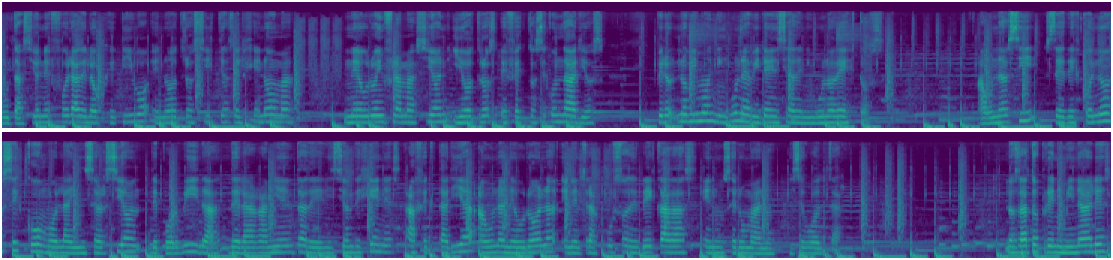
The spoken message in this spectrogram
mutaciones fuera del objetivo en otros sitios del genoma, neuroinflamación y otros efectos secundarios, pero no vimos ninguna evidencia de ninguno de estos. Aún así, se desconoce cómo la inserción de por vida de la herramienta de edición de genes afectaría a una neurona en el transcurso de décadas en un ser humano, dice Walter. Los datos preliminares,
